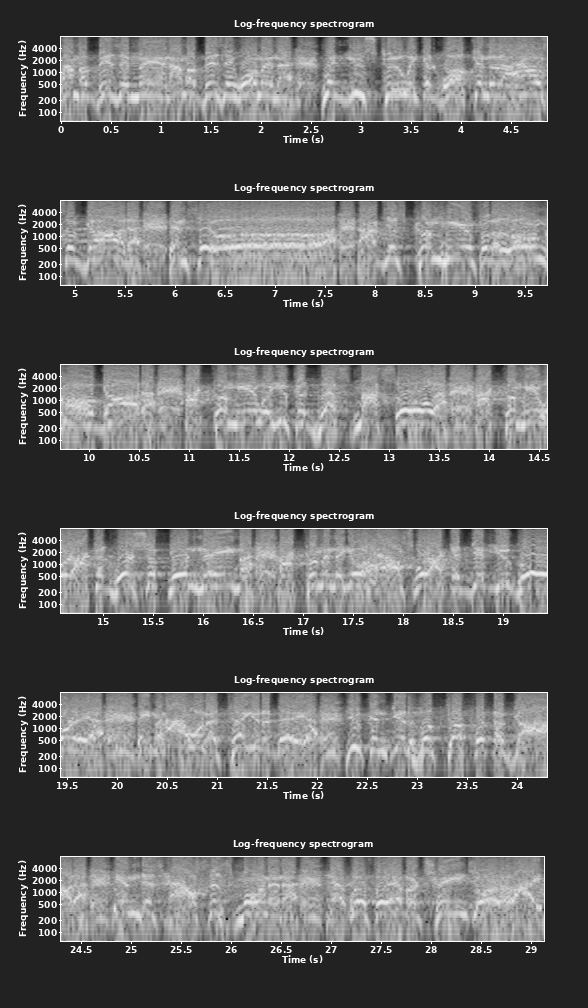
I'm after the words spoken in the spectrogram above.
I'm a busy man. I'm a busy woman. When used to, we could walk into the house of God and say, oh, I've just come here for the long haul, God. I come here where you could bless my soul. I come here where I could worship your name. I come into your house where I could give you glory. Amen. I want to tell you today, you can get hooked up with the God in this house this morning that will forever change your life.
